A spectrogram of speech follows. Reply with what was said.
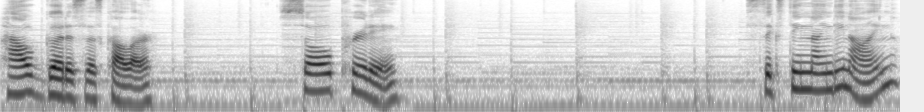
How good is this color? So pretty. $16.99.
